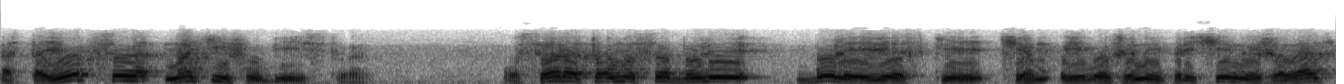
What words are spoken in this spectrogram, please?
Остается мотив убийства. У сэра Томаса были более веские, чем у его жены причины желать,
